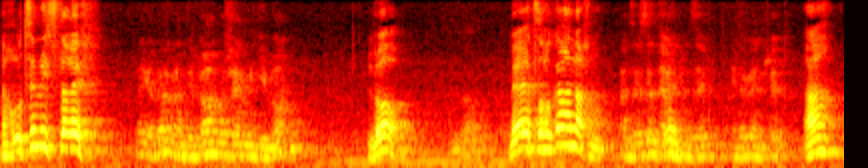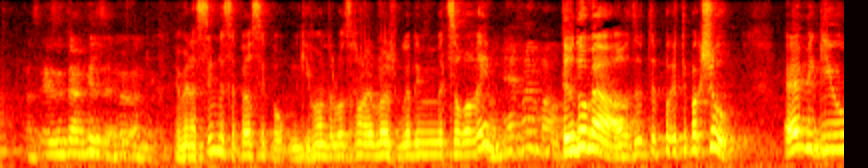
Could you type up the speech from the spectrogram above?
אנחנו רוצים להצטרף. רגע, לא הבנתי, לא אמרו שהם מגבעון? לא, מארץ רחוקה אנחנו. אז איזה תרגיל זה? נדבר בהמשך. אה? אז איזה תרגיל זה? לא הבנתי. הם מנסים לספר סיפור. מגבעון אתם לא צריכים לבלוש בגדים מצוררים. תרדו מההר, ת- תפ- תיפגשו. הם הגיעו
